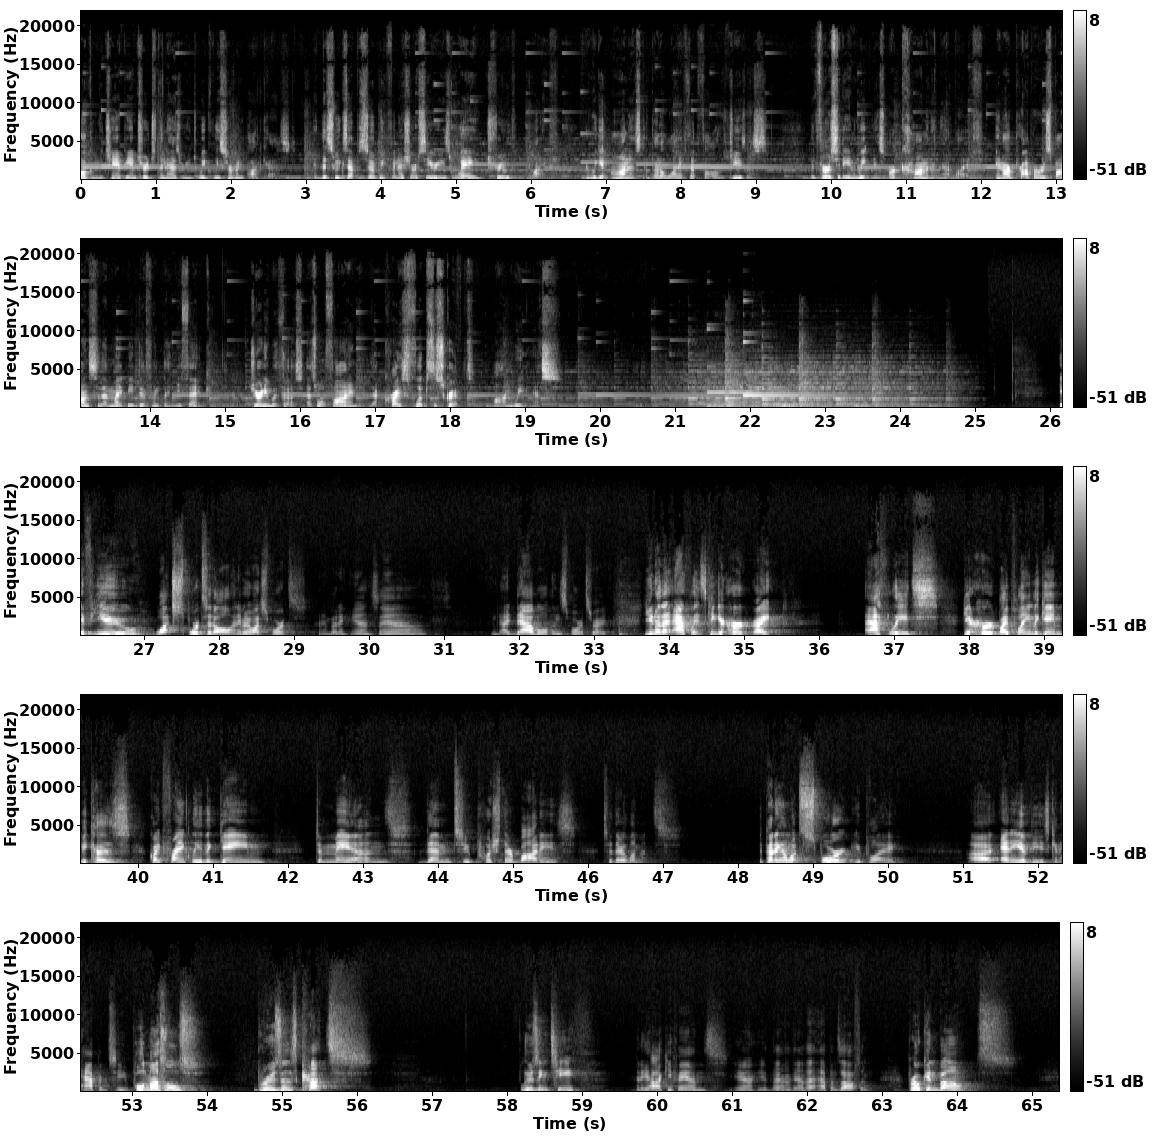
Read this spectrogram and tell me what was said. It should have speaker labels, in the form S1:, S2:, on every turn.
S1: Welcome to Champion Church of the Nazarene's weekly sermon podcast. In this week's episode, we finish our series, Way, Truth, Life, and we get honest about a life that follows Jesus. Adversity and weakness are common in that life, and our proper response to them might be different than you think. Journey with us as we'll find that Christ flips the script on weakness.
S2: If you watch sports at all, anybody watch sports? Anybody? Yes, yeah. I dabble in sports, right? You know that athletes can get hurt, right? Athletes get hurt by playing the game because, quite frankly, the game demands them to push their bodies to their limits. Depending on what sport you play, uh, any of these can happen to you. Pulled muscles, bruises, cuts, losing teeth. Any hockey fans? Yeah, yeah, that happens often. Broken bones.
